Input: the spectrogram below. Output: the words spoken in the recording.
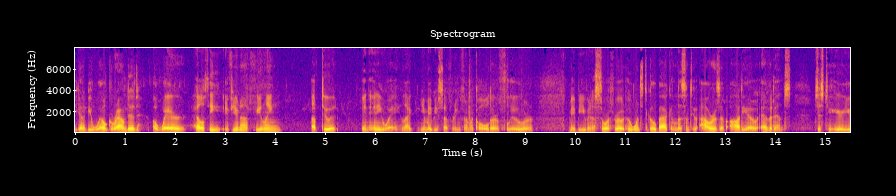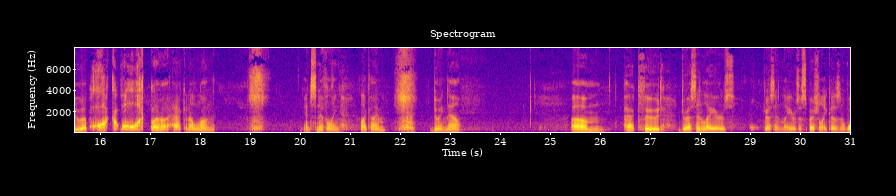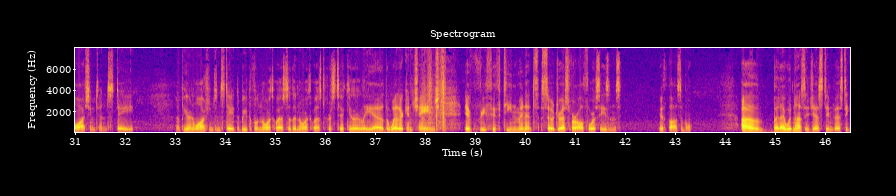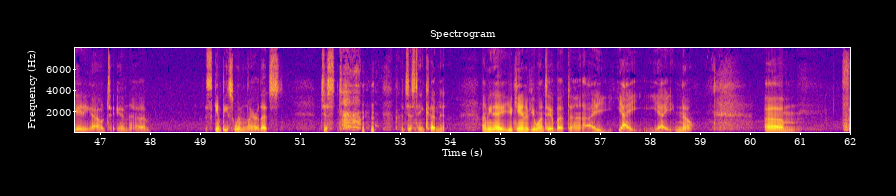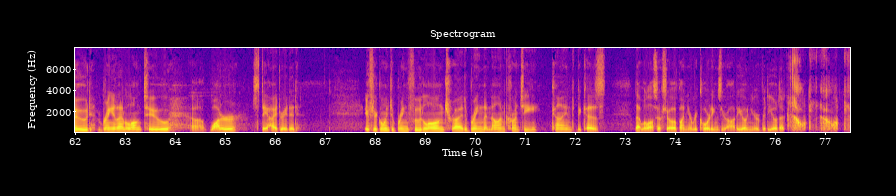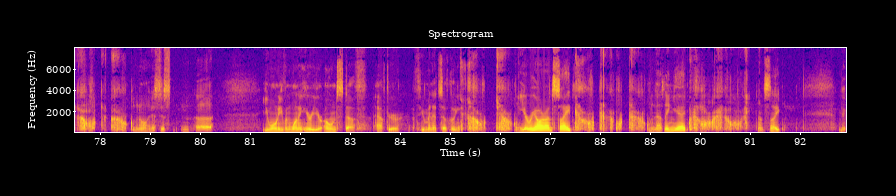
You got to be well grounded, aware, healthy. If you're not feeling up to it in any way, like you may be suffering from a cold or a flu or maybe even a sore throat. Who wants to go back and listen to hours of audio evidence just to hear you uh, hacking a lung and sniffling like I'm doing now? Um, pack food, dress in layers, dress in layers, especially because in Washington State, up here in Washington State, the beautiful northwest of the northwest, particularly, uh, the weather can change every 15 minutes, so dress for all four seasons, if possible. Uh, but I would not suggest investigating out in uh, skimpy swimwear. That's just, just ain't cutting it. I mean, hey, you can if you want to, but uh, I, yay, yay, no. Um, food, bringing that along too. Uh, water, stay hydrated. If you're going to bring food along, try to bring the non crunchy kind because that will also show up on your recordings, your audio, and your video. You know, it's just, uh, you won't even want to hear your own stuff after a few minutes of going, here we are on site. Nothing yet. It's like, no.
